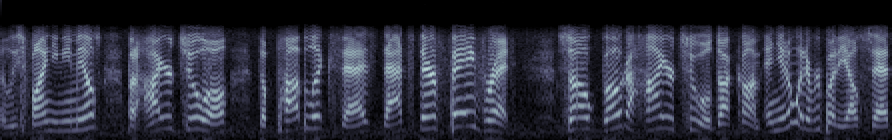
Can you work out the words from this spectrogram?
at least finding emails. But Hiretual, the public says that's their favorite. So go to hiretual.com, and you know what everybody else said?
